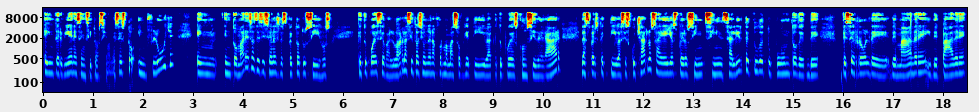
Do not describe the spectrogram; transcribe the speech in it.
e intervienes en situaciones. Esto influye en, en tomar esas decisiones respecto a tus hijos, que tú puedes evaluar la situación de una forma más objetiva, que tú puedes considerar las perspectivas, escucharlos a ellos, pero sin, sin salirte tú de tu punto, de, de, de ese rol de, de, madre y de padre,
